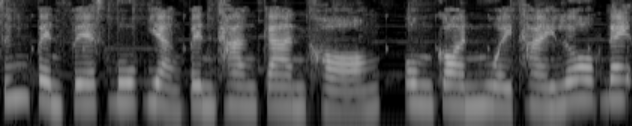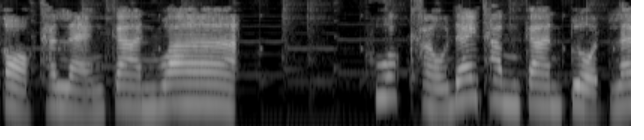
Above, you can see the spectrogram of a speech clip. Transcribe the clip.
ซึ่งเป็น Facebook อย่างเป็นทางการของ องค์กรมวยไทยโลกได้ออกแถลงการว่า พวกเขาได้ทำการปลดและ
